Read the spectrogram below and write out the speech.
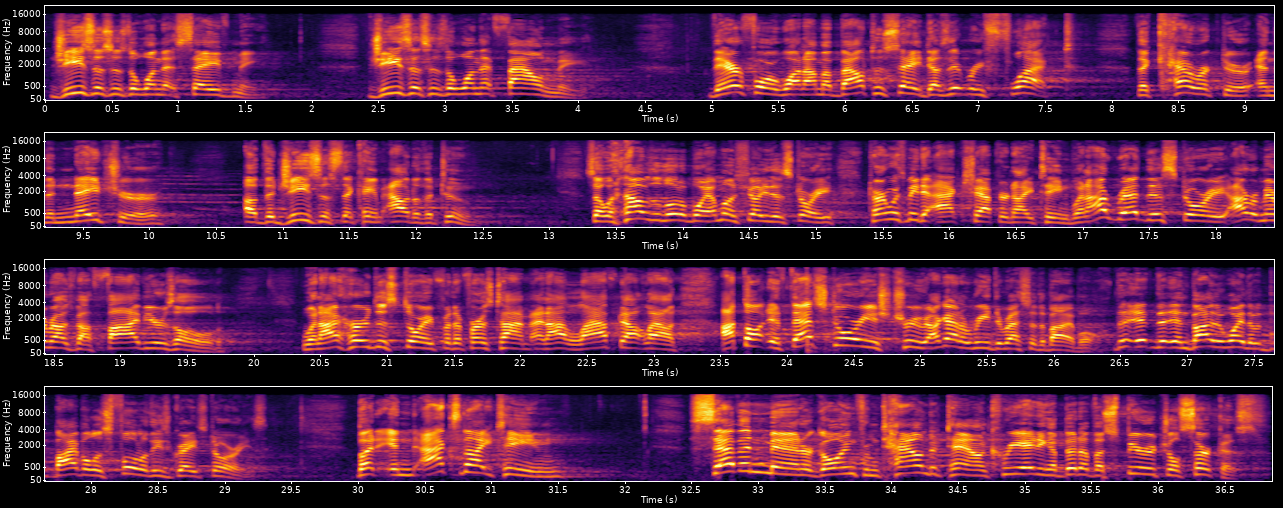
Jesus is the one that saved me. Jesus is the one that found me. Therefore, what I'm about to say, does it reflect the character and the nature of the Jesus that came out of the tomb? So when I was a little boy, I'm going to show you this story. Turn with me to Acts chapter 19. When I read this story, I remember I was about five years old when I heard this story for the first time and I laughed out loud. I thought, if that story is true, I got to read the rest of the Bible. And by the way, the Bible is full of these great stories. But in Acts 19, seven men are going from town to town creating a bit of a spiritual circus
